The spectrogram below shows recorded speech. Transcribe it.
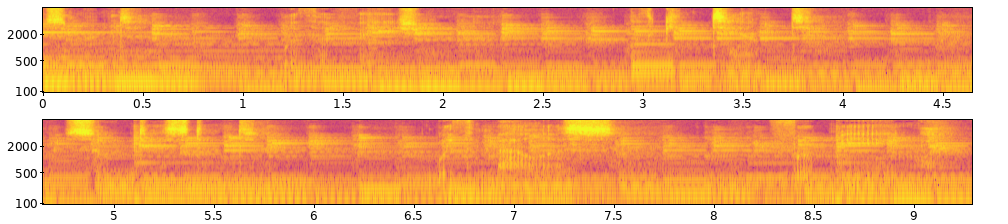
with evasion, with contempt, so distant, with malice for being.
